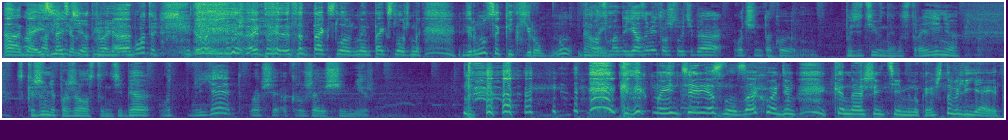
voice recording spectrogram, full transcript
А, да, от- извините. От твоей А, работы. это, это так сложно, это так сложно. Вернуться к эфиру. Ну, Вот давай. смотри, я заметил, что у тебя очень такое позитивное настроение. Скажи мне, пожалуйста, на тебя вот влияет вообще окружающий мир? Как мы интересно заходим к нашей теме. Ну, конечно, влияет.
